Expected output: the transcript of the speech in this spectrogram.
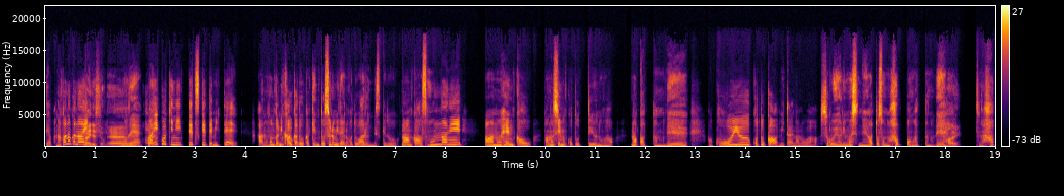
てやっぱなかなかないないですよね。ので、はい、まあ一個気に入ってつけてみてあの本当に買うかどうか検討するみたいなことはあるんですけどなんかそんなにあの変化を楽しむことっていうのがなかったのであこういうことかみたいなのがすごいありましたね。あとその8本あったので、はい、その8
